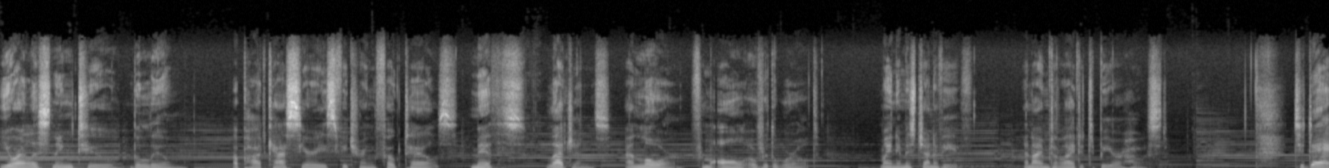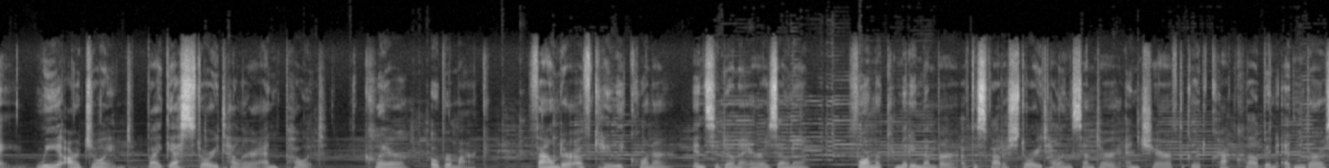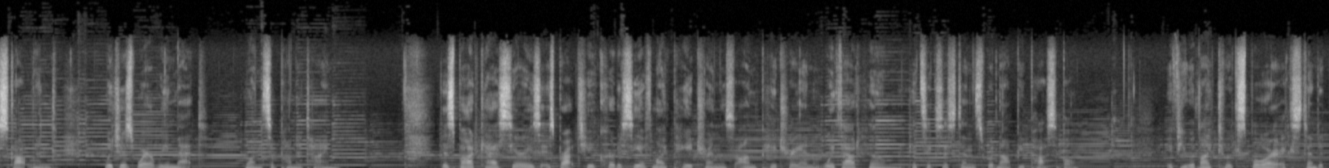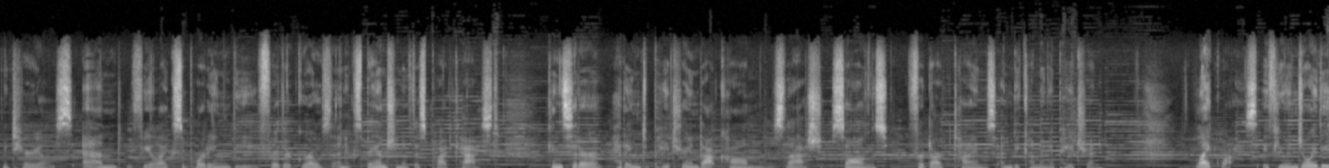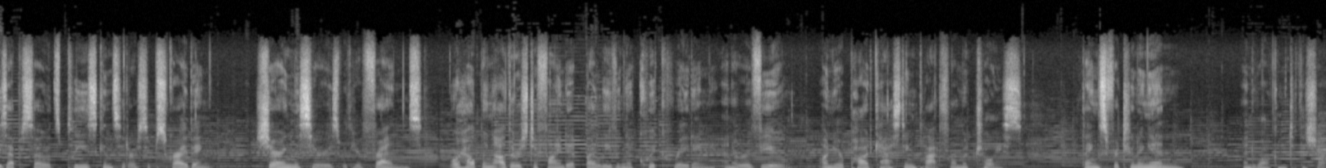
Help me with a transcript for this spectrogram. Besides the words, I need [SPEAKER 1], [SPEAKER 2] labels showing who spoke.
[SPEAKER 1] You are listening to The Loom, a podcast series featuring folktales, myths, legends, and lore from all over the world. My name is Genevieve, and I'm delighted to be your host. Today, we are joined by guest storyteller and poet Claire Obermarck, founder of Ceilidh Corner in Sedona, Arizona, former committee member of the Scottish Storytelling Centre, and chair of the Guid Craic Club in Edinburgh, Scotland, which is where we met once upon a time. This podcast series is brought to you courtesy of my patrons on Patreon, without whom its existence would not be possible. If you would like to explore extended materials and feel like supporting the further growth and expansion of this podcast, consider heading to patreon.com slash songs for dark times and becoming a patron. Likewise, if you enjoy these episodes, please consider subscribing, sharing the series with your friends, or helping others to find it by leaving a quick rating and a review on your podcasting platform of choice. Thanks for tuning in, and welcome to the show.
